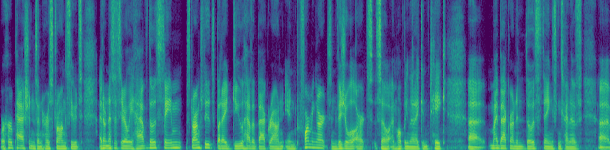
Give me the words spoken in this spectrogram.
were her passions and her strong suits. I don't necessarily have those same strong suits, but I do have a background in performing arts and visual arts. So I'm hoping that I can take uh, my background in those things and kind of uh,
